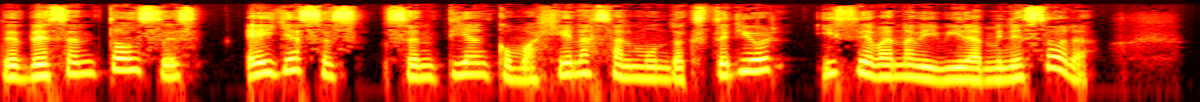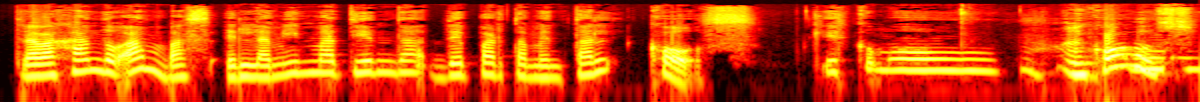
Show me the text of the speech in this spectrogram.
Desde ese entonces, ellas se sentían como ajenas al mundo exterior y se van a vivir a Minnesota, trabajando ambas en la misma tienda departamental Kohl's, que es como ¿En Kohl's?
